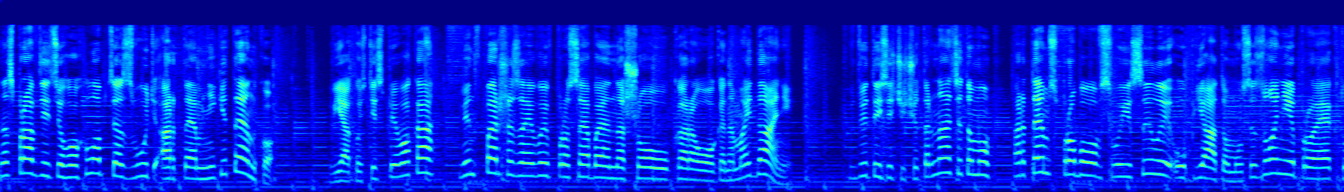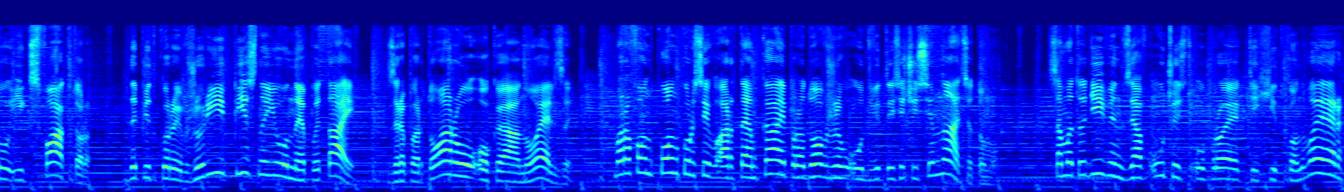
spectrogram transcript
Насправді цього хлопця звуть Артем Нікітенко. В якості співака він вперше заявив про себе на шоу Караоке на Майдані. В 2014-му Артем спробував свої сили у п'ятому сезоні проекту X Factor, де підкорив журі піснею Не питай з репертуару Океану Ельзи. Марафон конкурсів Артем Кай продовжив у 2017-му. Саме тоді він взяв участь у проєкті Хіт Конвеєр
